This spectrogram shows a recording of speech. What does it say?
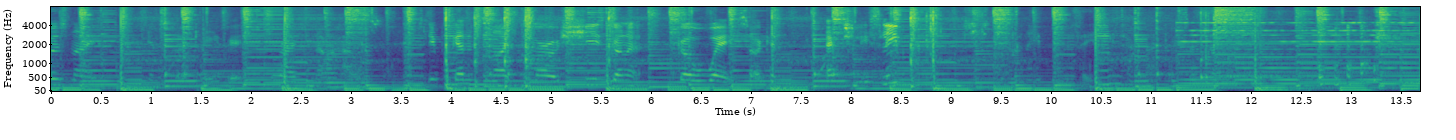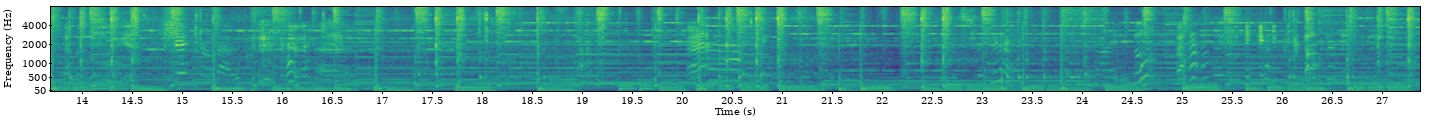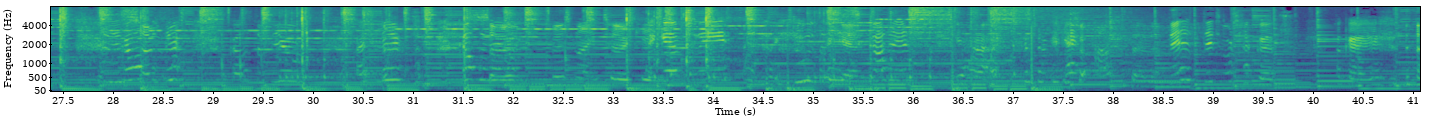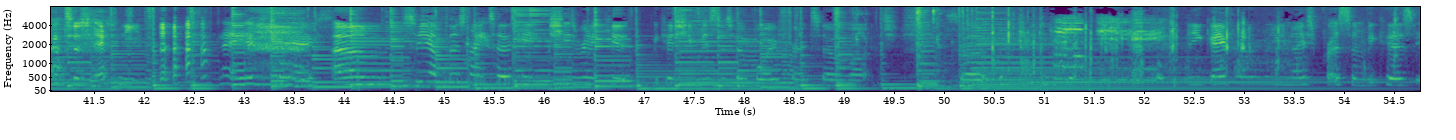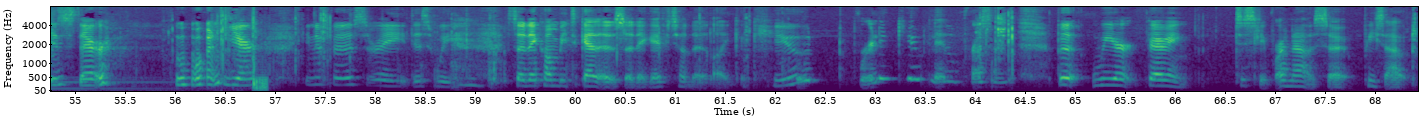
first night. Present because it's their one year anniversary this week. So they can't be together, so they gave each other like a cute, really cute little present. But we are going to sleep right now, so peace out.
